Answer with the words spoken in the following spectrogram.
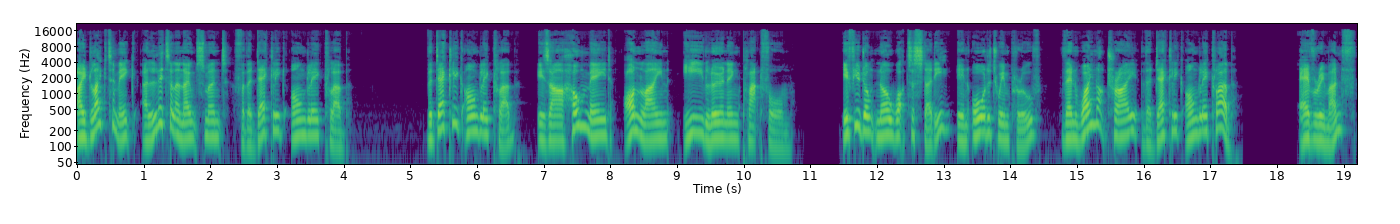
I'd like to make a little announcement for the Declic Anglais Club. The Declic Anglais Club is our homemade online e learning platform. If you don't know what to study in order to improve, then why not try the Declic Anglais Club? Every month,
